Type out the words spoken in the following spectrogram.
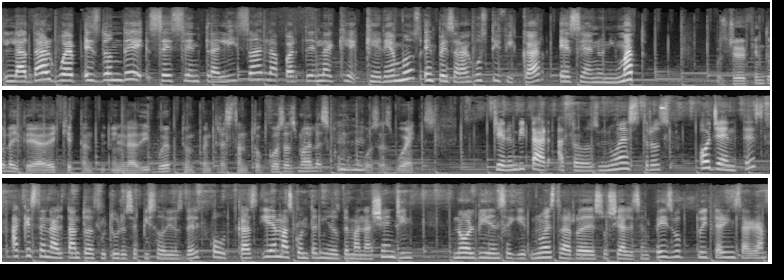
La dark web es donde se centraliza la parte en la que queremos empezar a justificar ese anonimato. Pues yo defiendo la idea de que en la deep web tú encuentras tanto cosas malas como cosas buenas quiero invitar a todos nuestros oyentes a que estén al tanto de futuros episodios del podcast y demás contenidos de Manage Engine. No olviden seguir nuestras redes sociales en Facebook, Twitter, Instagram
